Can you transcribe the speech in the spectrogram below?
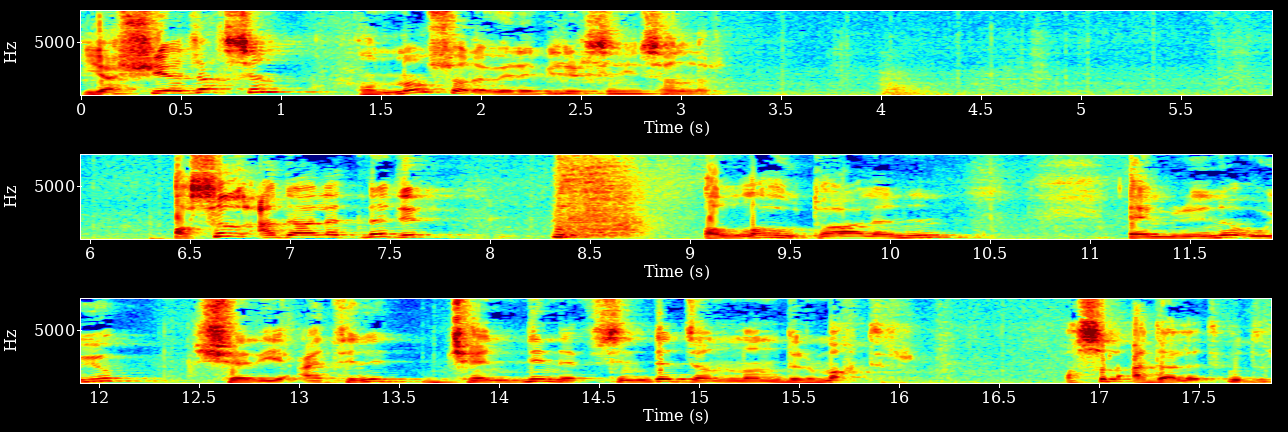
Yaşayacaksın. Ondan sonra verebilirsin insanlar. Asıl adalet nedir? Allahu Teala'nın emrine uyup şeriatını kendi nefsinde canlandırmaktır. Asıl adalet budur.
